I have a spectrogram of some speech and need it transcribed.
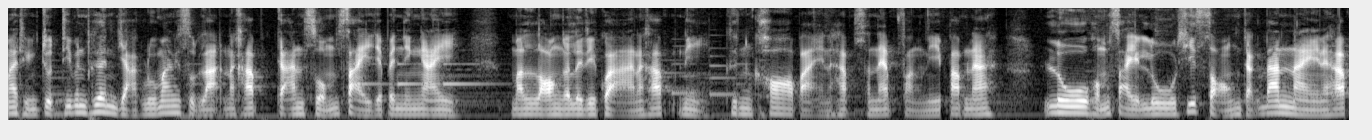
มาถึงจุดที่เพื่อนๆอยากรู้มากที่สุดละนะครับการสวมใส่จะเป็นยังไงมาลองกันเลยดีกว่านะครับนี่ขึ้นข้อไปนะครับ snap ฝั่งนี้ปั๊บนะรูผมใส่รูที่ 2 จากด้านในนะครับ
